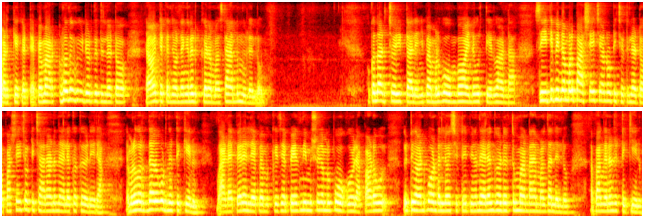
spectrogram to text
മടക്കി വെക്കട്ടെ. അപ്പം മറക്കണമൊന്നും വീഡിയോ എടുത്തിട്ടില്ല കേട്ടോ ഞാൻ ഒറ്റക്കഞ്ചോണ്ട് എങ്ങനെ എടുക്കുക നമ്മളെ സ്റ്റാൻഡൊന്നുമില്ലല്ലോ ഒക്കെ ഒന്ന് അടിച്ചോരി ഇട്ടാലേ ഇനിയിപ്പോൾ നമ്മൾ പോകുമ്പോൾ അതിന്റെ വൃത്തിയേട് വേണ്ട. സീറ്റ് പിന്നെ നമ്മൾ പശ വെച്ചാണ് ഒട്ടിച്ചിട്ടില്ല കേട്ടോ പശ വെച്ച് ഒട്ടിച്ചാലാണ് നിലമൊക്കെ കേട് നമ്മൾ വെറുതെ കൊടുന്നിട്ടിക്കേനും വാടകപ്പേരല്ലേ? അപ്പം നമുക്ക് ചിലപ്പോൾ ഏത് നിമിഷം നമ്മൾ പോകുമല്ലോ അപ്പോൾ അവിടെ ഇട്ട് കാണ്ട് പോകണ്ടല്ലോ വെച്ചിട്ട് പിന്നെ നേരം കേടെടുത്തും വേണ്ട നമ്മളതല്ലല്ലോ. അപ്പം അങ്ങനെ ഇട്ടിക്കേനു.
